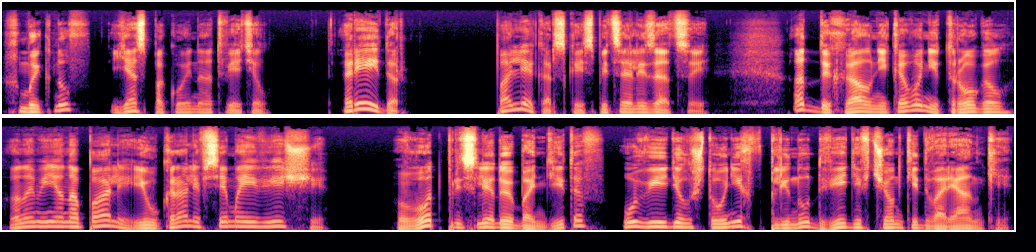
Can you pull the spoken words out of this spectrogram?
Хмыкнув, я спокойно ответил. «Рейдер. По лекарской специализации. Отдыхал, никого не трогал, а на меня напали и украли все мои вещи. Вот, преследуя бандитов, увидел, что у них в плену две девчонки-дворянки,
